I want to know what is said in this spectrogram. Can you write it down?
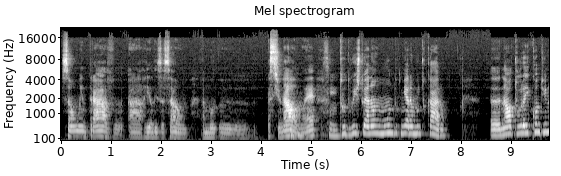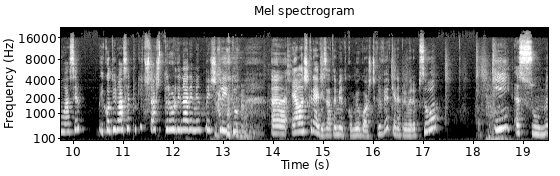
são um entrave à realização amor, uh, passional, uhum. não é? Sim. Tudo isto era um mundo que me era muito caro uh, na altura e continua a ser e continua a ser porque isto está extraordinariamente bem escrito. uh, ela escreve exatamente como eu gosto de escrever, que é na primeira pessoa, e assume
